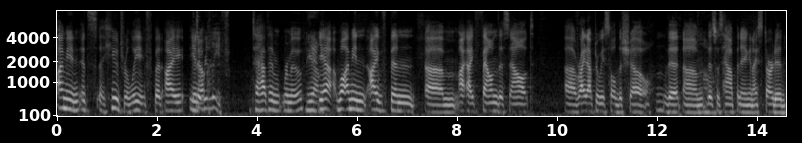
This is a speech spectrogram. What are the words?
I mean, it's a huge relief, but I, you It's a know, relief. to have him removed. Yeah. Yeah. Well, I mean, I've been, um, I, I found this out uh, right after we sold the show that um, this was happening, and I started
